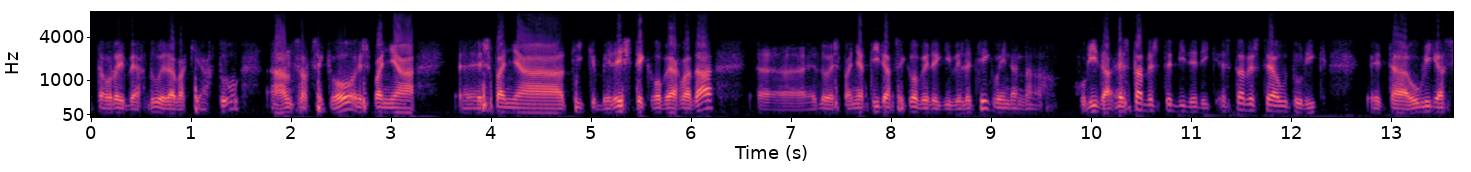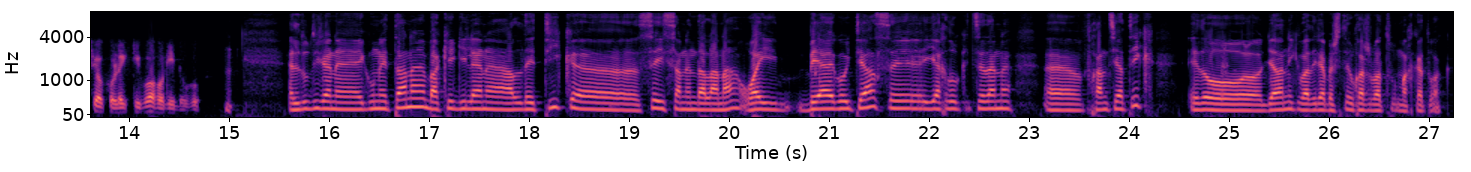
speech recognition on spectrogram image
eta hori behar du erabaki hartu antzatzeko Espainia eh, Espainiatik beresteko behar bada uh, edo Espainia tiratzeko bere gibeletik baina hori da ez da beste biderik ez da beste autorik eta obligazio kolektiboa hori dugu Eldu diren egunetan, bakegilen aldetik, e, ze izanen da lana? Oai, bea egoitea, ze jardukitze den e, frantziatik, edo jadanik badira beste urras batzu markatuak?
